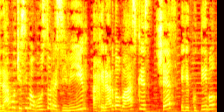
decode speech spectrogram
Me da muchísimo gusto recibir a Gerardo Vázquez, chef ejecutivo,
